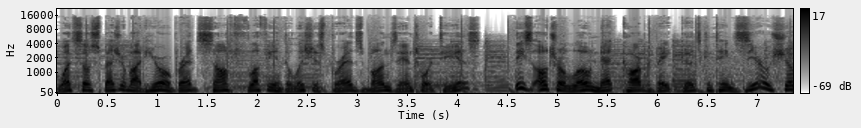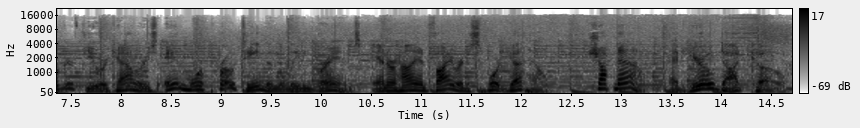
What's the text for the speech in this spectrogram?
What's so special about Hero Bread's soft, fluffy, and delicious breads, buns, and tortillas? These ultra low net carb baked goods contain zero sugar, fewer calories, and more protein than the leading brands, and are high in fiber to support gut health. Shop now at hero.co.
